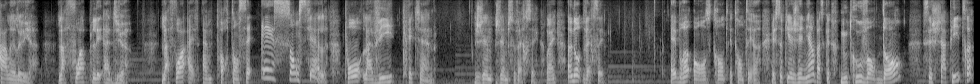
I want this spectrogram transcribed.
Hallelujah. La foi plaît à Dieu. La foi est importante, c'est essentiel pour la vie chrétienne. J'aime, j'aime ce verset. Un autre verset. Hébreux 11, 30 et 31. Et ce qui est génial parce que nous trouvons dans ce chapitre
